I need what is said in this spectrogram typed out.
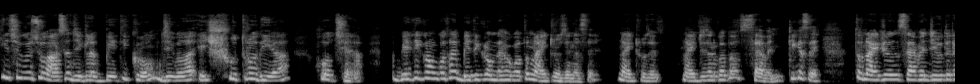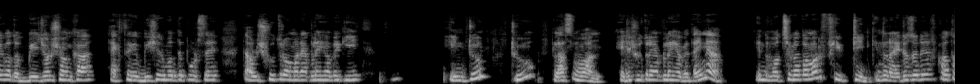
কিছু কিছু আছে যেগুলো ব্যতিক্রম, যেগুলো এই সূত্র দিয়া হচ্ছে না। ব্যতিক্রম কোথায়? ব্যতিক্রম দেখো কত, নাইট্রোজেন আছে। নাইট্রোজেন নাইট্রোজেন কত? সেভেন ঠিক আছে? তো নাইট্রোজেন সেভেন যেহেতু এটা কত? বিজোড় সংখ্যা, এক থেকে বিশের মধ্যে পড়ছে, তাহলে সূত্র আমার অ্যাপ্লাই হবে কি? ইন্টু টু প্লাস ওয়ান এটা সূত্র অ্যাপ্লাই হবে, তাই না? কিন্তু হচ্ছে কত আমার? ফিফটিন কিন্তু নাইট্রোজেনের কত?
